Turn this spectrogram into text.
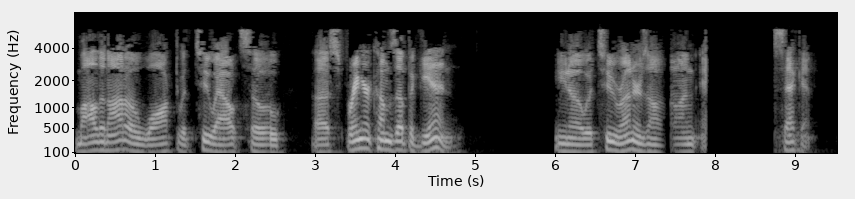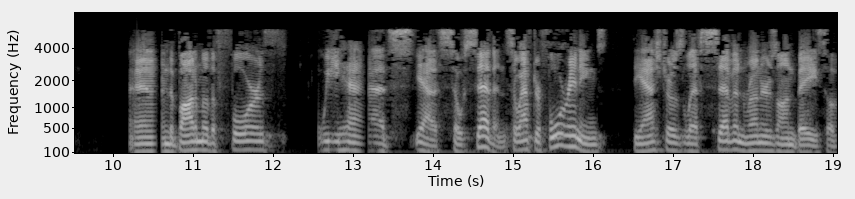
Maldonado walked with two outs. So uh, Springer comes up again. you know, with two runners on, on second. And the bottom of the fourth, we had, yeah, so seven. So after four innings, the Astros left seven runners on base. So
